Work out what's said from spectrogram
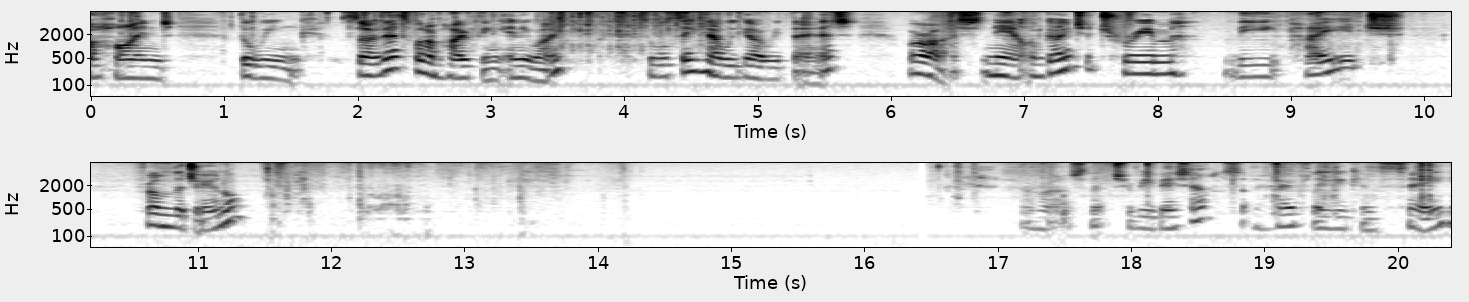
behind the wing. So that's what I'm hoping anyway. So we'll see how we go with that. Alright, now I'm going to trim the page from the journal Alright, so that should be better. So hopefully you can see.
